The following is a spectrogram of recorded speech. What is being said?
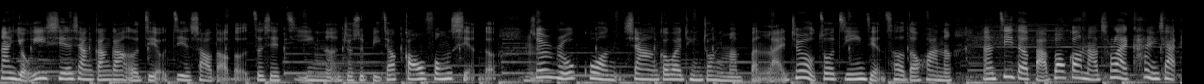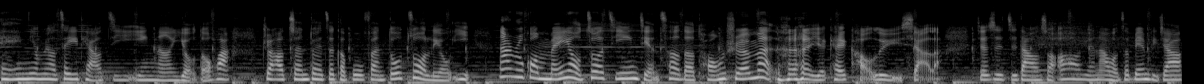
那有一些像刚刚娥姐有介绍到的这些基因呢，就是比较高风险的。所以如果像各位听众你们本来就有做基因检测的话呢，那记得。把报告拿出来看一下，哎，你有没有这一条基因呢？有的话，就要针对这个部分多做留意。那如果没有做基因检测的同学们，也可以考虑一下了，就是知道说，哦，原来我这边比较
